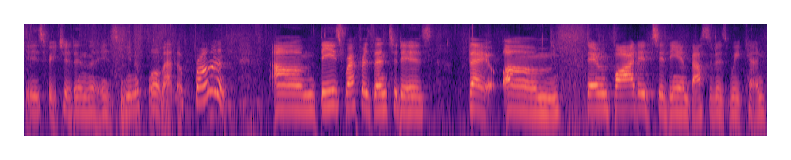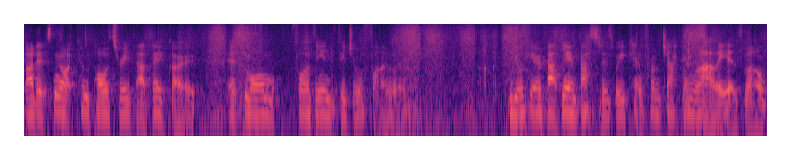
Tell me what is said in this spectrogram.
He's featured in his uniform at the front. Um, these representatives, they, um, they're invited to the Ambassadors Weekend, but it's not compulsory that they go. It's more for the individual finalists. You'll hear about the Ambassadors Weekend from Jack and Riley as well.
